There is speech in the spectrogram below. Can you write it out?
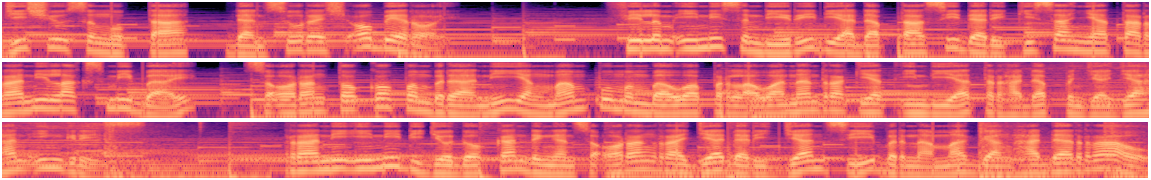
Jishu Sengupta, dan Suresh Oberoi. Film ini sendiri diadaptasi dari kisah nyata Rani Laxmibai, seorang tokoh pemberani yang mampu membawa perlawanan rakyat India terhadap penjajahan Inggris. Rani ini dijodohkan dengan seorang raja dari Jhansi bernama Ganghadar Rao.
